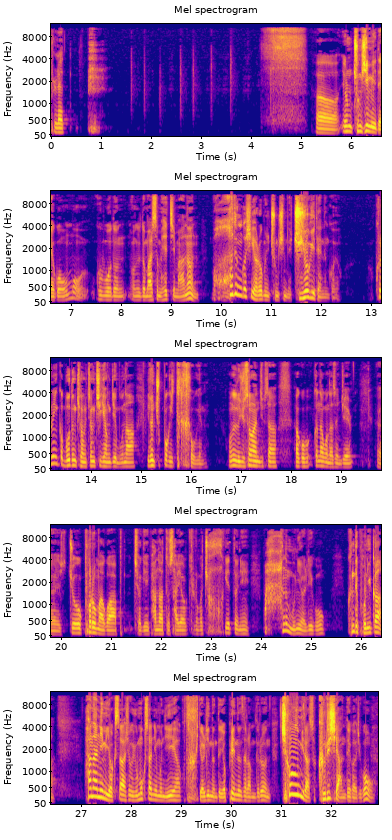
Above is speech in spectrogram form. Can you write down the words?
플랫, 어, 여러분 중심이 되고, 뭐, 그 모든, 오늘도 말씀했지만은, 모든 것이 여러분이 중심돼. 주역이 되는 거예요. 그러니까 모든 경, 정치, 경제, 문화, 이런 축복이 다 오겠네. 오늘도 유성한 집사하고 끝나고 나서 이제, 어, 쭉 포럼하고, 저기, 바누아투 사역, 그런 거 쭉 했더니, 많은 문이 열리고, 근데 보니까, 하나님이 역사하시고, 유목사님은 이해하고 다 열리는데, 옆에 있는 사람들은 처음이라서 그릇이 안 돼가지고,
